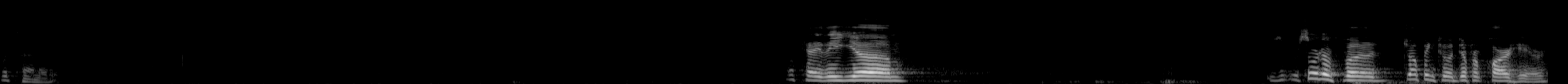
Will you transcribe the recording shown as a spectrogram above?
What time is it? Okay, the um, we're sort of uh, jumping to a different part here.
